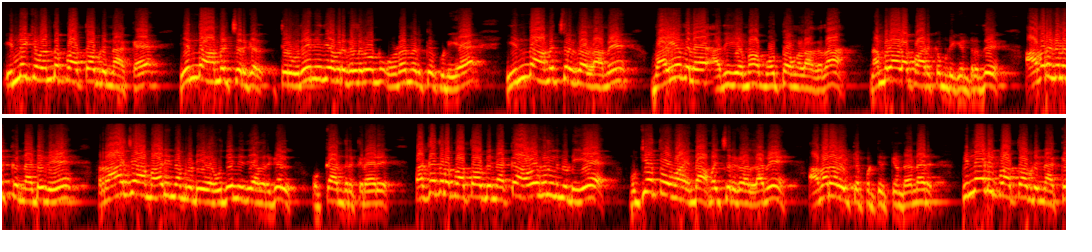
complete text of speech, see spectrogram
இன்னைக்கு வந்து பார்த்தோம் அப்படின்னாக்க இந்த அமைச்சர்கள் திரு உதயநிதி அவர்களுடன் உடன் இருக்கக்கூடிய இந்த அமைச்சர்கள் எல்லாமே வயதுல அதிகமா மூத்தவங்களாக தான் நம்மளால பார்க்க முடிகின்றது. அவர்களுக்கு நடுவே ராஜா மாதிரி நம்மளுடைய உதயநிதி அவர்கள் உட்கார்ந்து இருக்கிறாரு பக்கத்துல பார்த்தோம் அப்படின்னாக்க அவர்களுடைய முக்கியத்துவம் வாய்ந்த அமைச்சர்கள் எல்லாமே அமர வைக்கப்பட்டிருக்கின்றனர். பின்னாடி பார்த்தோம் அப்படின்னாக்க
